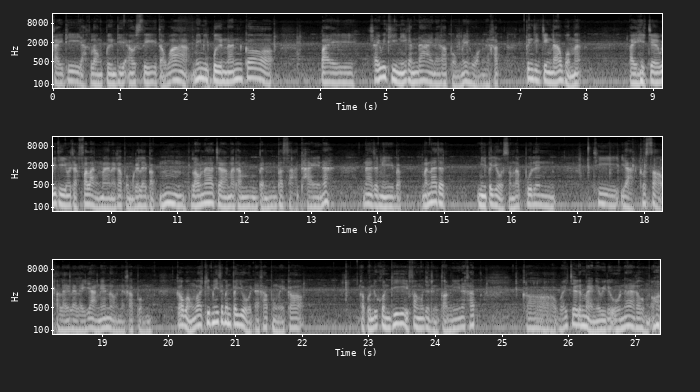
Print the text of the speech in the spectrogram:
ใครที่อยากลองปืน DLC แต่ว่าไม่มีปืนนั้นก็ไปใช้วิธีนี้กันได้นะครับ ผมไม่ห่วงนะครับ ซึ่งจริง ๆ แล้วผมอะไปเจอวิธีมาจากฝรั่งมานะครับ ผมก็เลยแบบอืมเราน่าจะมาทำเป็นภาษาไทยนะ น่าจะมีแบบมันน่าจะมีประโยชน์สำหรับผู้เล่น ที่อยากทดสอบอะไรหลาย ๆ อย่างแน่นอนนะครับ ผมก็หวังว่าคลิปนี้จะเป็นประโยชน์นะครับผมก็ขอบคุณทุกคนที่ฟังมาจนถึงตอนนี้นะครับ ก็ไว้เจอกันใหม่ในวิดีโอหน้าครับผมอ๋อ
